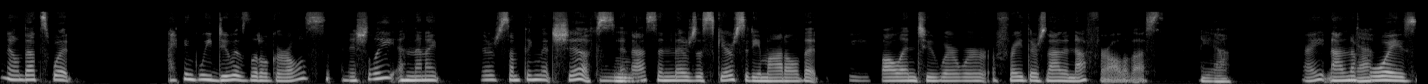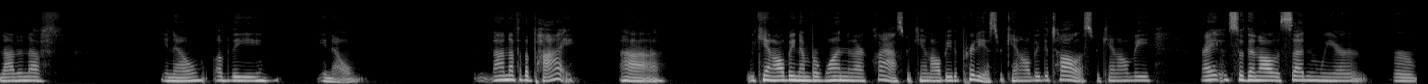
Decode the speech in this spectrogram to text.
you know, that's what I think we do as little girls initially and then I there's something that shifts mm. in us and there's a scarcity model that we fall into where we're afraid there's not enough for all of us. Yeah. Right? Not enough yeah. boys, not enough you know, of the, you know, not enough of the pie. Uh, we can't all be number one in our class. We can't all be the prettiest. We can't all be the tallest. We can't all be right. And so then all of a sudden we are we're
